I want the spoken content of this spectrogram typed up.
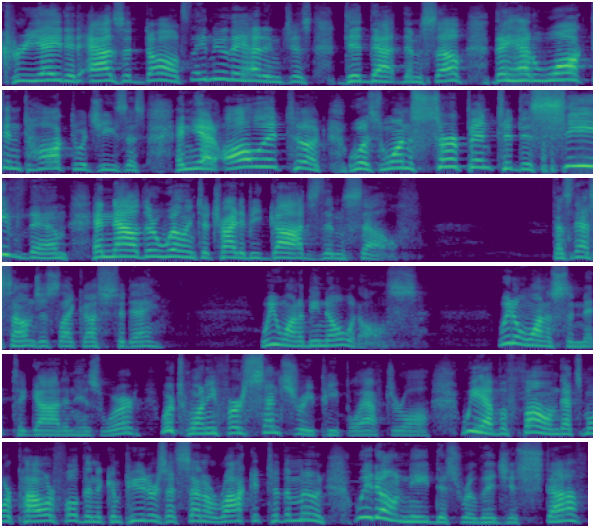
created as adults. They knew they hadn't just did that themselves. They had walked and talked with Jesus. And yet all it took was one serpent to deceive them, and now they're willing to try to be gods themselves. Doesn't that sound just like us today? We want to be know-it-alls. We don't want to submit to God and His Word. We're 21st century people, after all. We have a phone that's more powerful than the computers that sent a rocket to the moon. We don't need this religious stuff.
